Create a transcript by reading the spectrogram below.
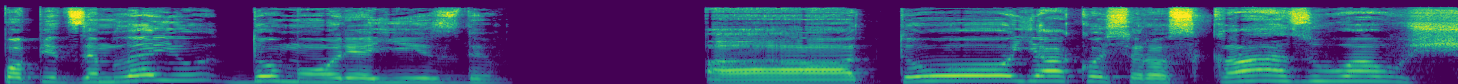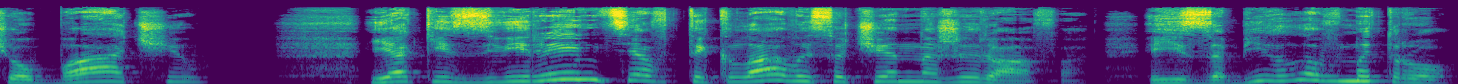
попід землею до моря їздив. А то якось розказував, що бачив, як із звіринця втекла височенна жирафа і забігла в метро.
